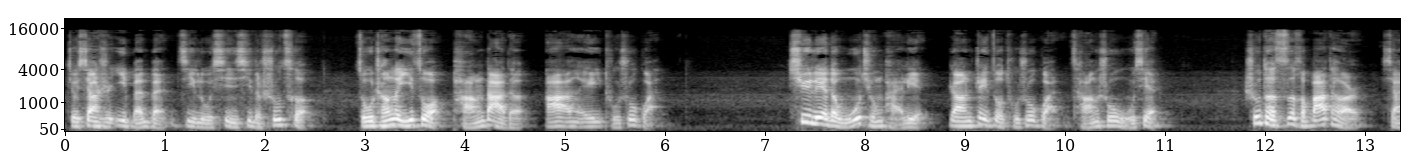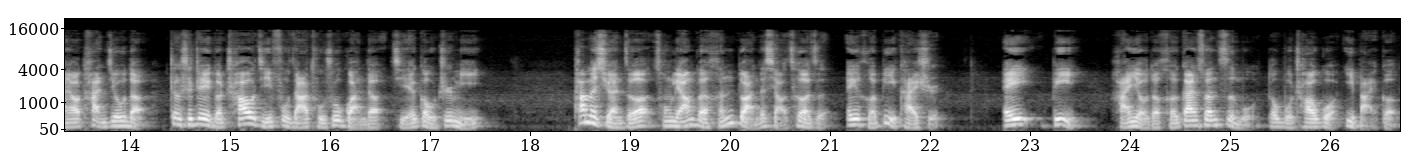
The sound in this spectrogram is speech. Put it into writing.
就像是一本本记录信息的书册，组成了一座庞大的 RNA 图书馆。序列的无穷排列。让这座图书馆藏书无限。舒特斯和巴特尔想要探究的正是这个超级复杂图书馆的结构之谜。他们选择从两本很短的小册子 A 和 B 开始，A、B 含有的核苷酸字母都不超过一百个。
